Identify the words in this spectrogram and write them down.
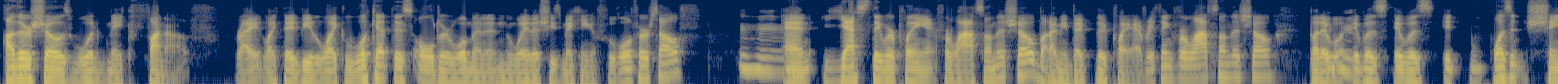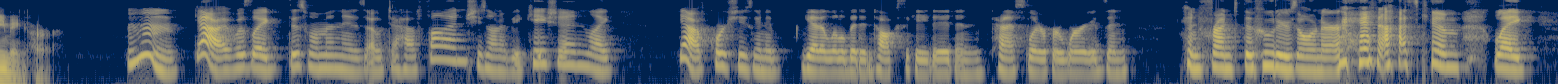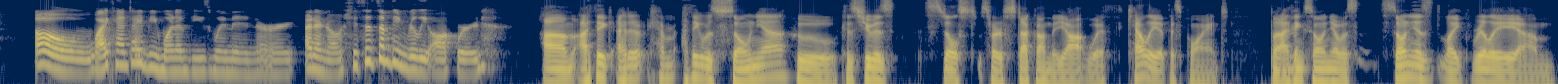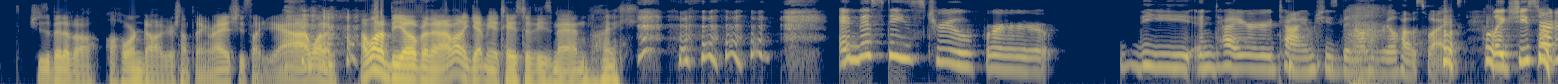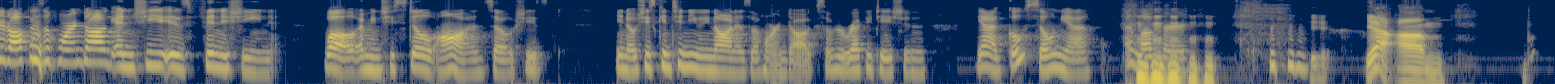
other shows would make fun of, right? Like they'd be like, look at this older woman in the way that she's making a fool of herself. hmm And yes, they were playing it for laughs on this show, but I mean they they play everything for laughs on this show. But it Mhm. it was it was it wasn't shaming her. hmm Yeah, it was like this woman is out to have fun. She's on a vacation. Like, yeah, of course she's gonna get a little bit intoxicated and kind of slur her words and confront the Hooters owner and ask him like, "Oh, why can't I be one of these women?" Or I don't know. She said something really awkward. Um, I think I don't. I think it was Sonja who, because she was still st- sort of stuck on the yacht with Kelly at this point. But I Mhm. think Sonja was Sonja's like really. Um, she's a bit of a, a horn dog or something, right? She's like, yeah, I want to, I want to be over there. I want to get me a taste of these men. Like, and this stays true for the entire time she's been on Real Housewives. like she started off as a horn dog and she is finishing well, I mean she's still on, so she's you know, she's continuing on as a horn dog. So her reputation yeah, go Sonja. I love her. yeah. Um,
